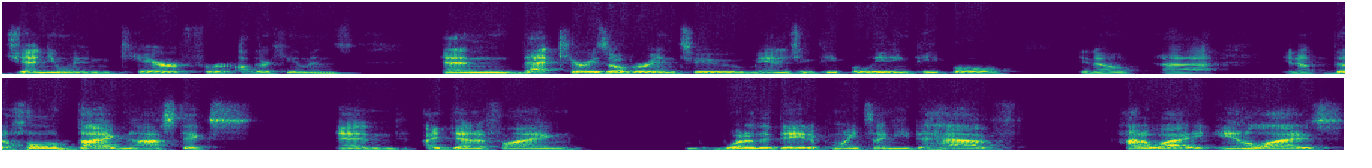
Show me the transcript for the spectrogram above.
genuine care for other humans. And that carries over into managing people, leading people, you know, uh, you know, the whole diagnostics and identifying what are the data points I need to have how do I analyze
